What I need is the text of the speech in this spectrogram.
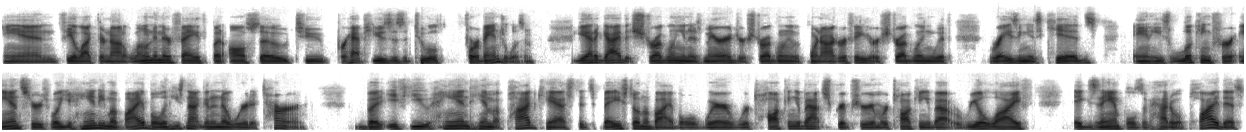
and feel like they're not alone in their faith, but also to perhaps use as a tool for evangelism. You got a guy that's struggling in his marriage or struggling with pornography or struggling with raising his kids and he's looking for answers. Well, you hand him a Bible and he's not going to know where to turn. But if you hand him a podcast that's based on the Bible, where we're talking about scripture and we're talking about real life examples of how to apply this,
